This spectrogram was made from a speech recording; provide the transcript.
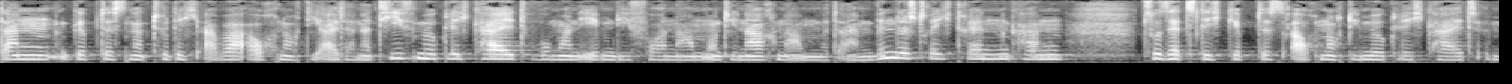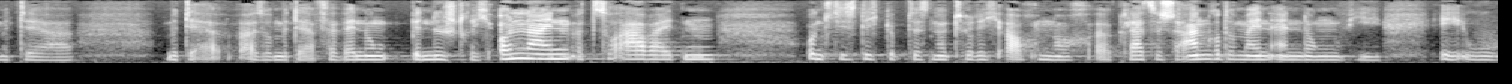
Dann gibt es natürlich aber auch noch die Alternativmöglichkeit, wo man eben die Vornamen und die Nachnamen mit einem Bindestrich trennen kann. Zusätzlich gibt es auch noch die Möglichkeit mit der mit der also mit der Verwendung Bindestrich online zu arbeiten. Und schließlich gibt es natürlich auch noch äh, klassische andere Domainendungen wie EU,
